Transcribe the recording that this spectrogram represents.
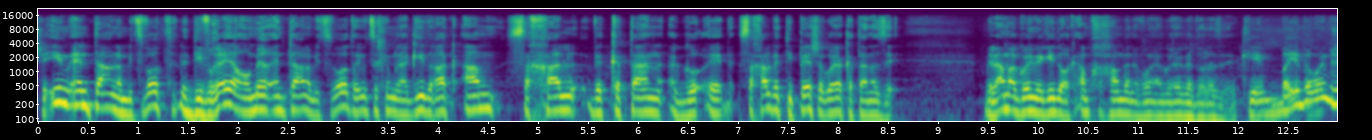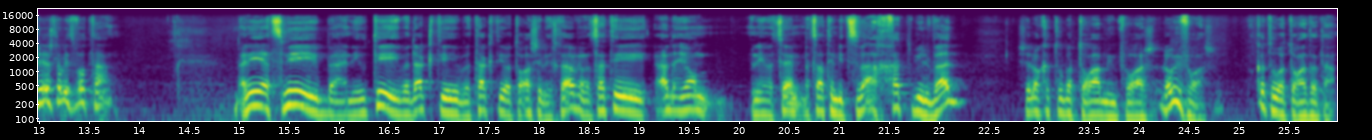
שאם אין טעם למצוות, לדברי האומר אין טעם למצוות, היו צריכים להגיד רק עם שחל וקטן, אה, שחל וטיפש הגוי הקטן הזה. ולמה הגויים יגידו רק עם חכם ונבון הגוי הגדול הזה? כי הם באים ורואים שיש למצוות טעם. אני עצמי, בעניותי, בדקתי, בדקתי בתורה שבכתב, ומצאתי, עד היום, אני מצא, מצאתי מצווה אחת בלבד, שלא כתוב בתורה במפורש, לא במפורש, לא כתוב בתורת הטעם.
